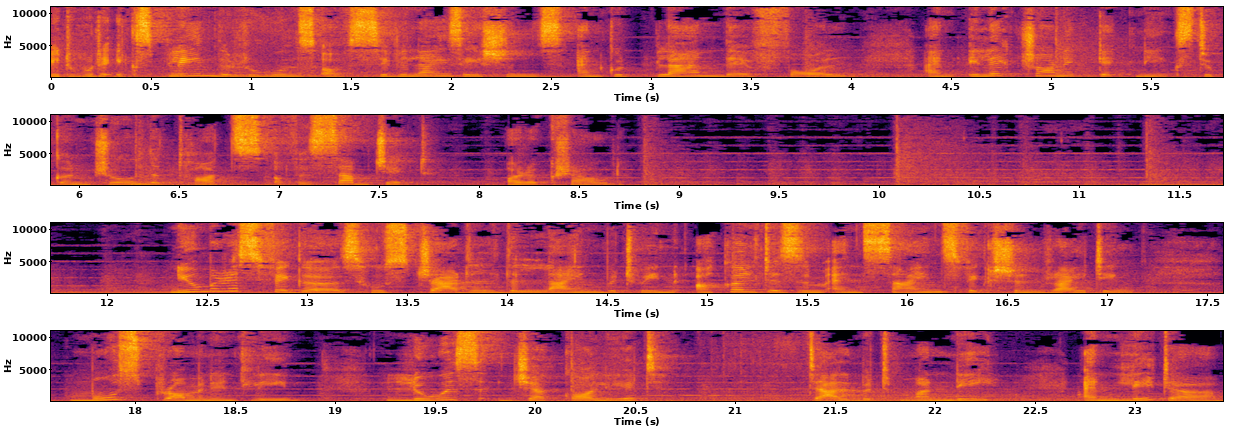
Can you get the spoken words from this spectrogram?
It would explain the rules of civilizations and could plan their fall and electronic techniques to control the thoughts of a subject or a crowd. Numerous figures who straddle the line between occultism and science fiction writing, most prominently Louis Jacoliot, Talbot Mundy, and later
